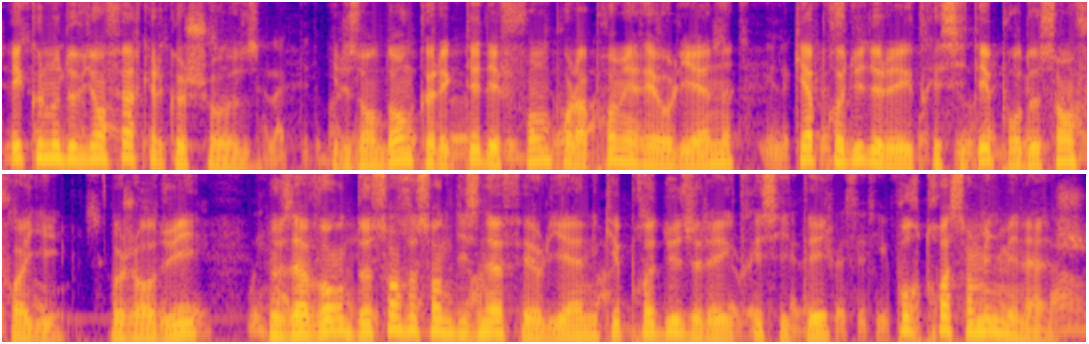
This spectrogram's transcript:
et que nous devions faire quelque chose. Ils ont donc collecté des fonds pour la première éolienne qui a produit de l'électricité pour 200 foyers. Aujourd'hui, nous avons 279 éoliennes qui produisent de l'électricité pour 300 000 ménages.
